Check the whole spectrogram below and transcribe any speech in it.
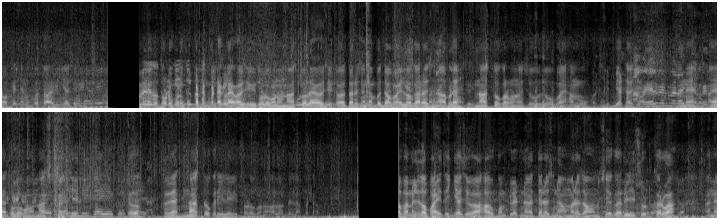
લોકેશન ઉપર તો આવી ગયા છે તો થોડું ઘણું કટક પટક લાવ્યા છે, થોડો ઘણો નાસ્તો લાવ્યો છે, તો અત્યારે છે ને બધા ભાઈ લોગારા છે ને આપણે નાસ્તો કરવાનો છે, જો ભાઈ સામે ઉપર બેઠા છે. અને અહીંયા થોડો ઘણો નાસ્તો છે. તો હવે નાસ્તો કરી લેવી થોડો ઘણો. હાલો પેલા ફટાફટ. ફેમિલી તો ભાઈ થઈ ગયા છે, હાવ કમ્પ્લીટ ને અત્યારે છે ને અમારે જવાનું છે એક રીલ શૂટ કરવા. અને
